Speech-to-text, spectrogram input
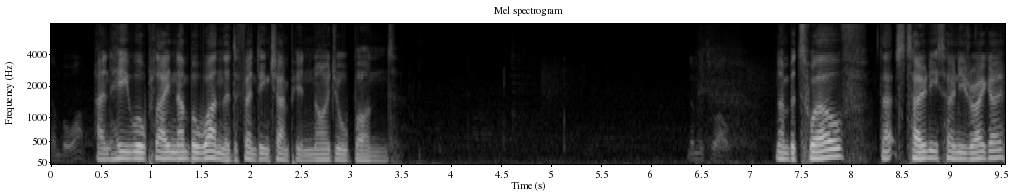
Number one. And he will play number one, the defending champion, Nigel Bond. Number 12, that's Tony, Tony Drago.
